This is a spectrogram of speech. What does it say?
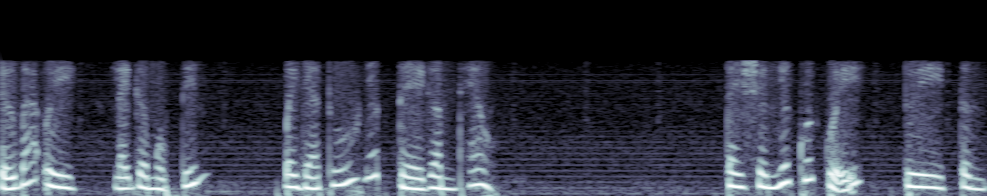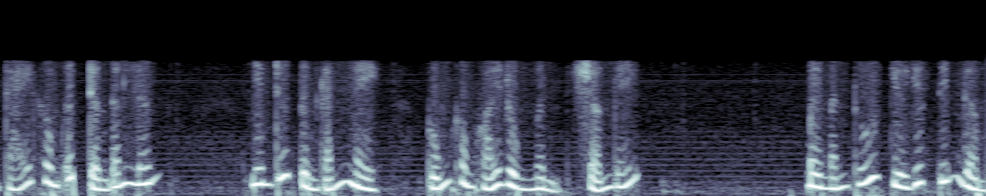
Sử bá uy lại gầm một tiếng bầy giả thú nhất tề gầm theo. Tây sơn nhất quốc quỷ, tuy từng trải không ít trận đánh lớn nhưng trước tình cảnh này, cũng không khỏi rùng mình, sởn gáy. Bầy mảnh thú chưa dứt tiếng gầm,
